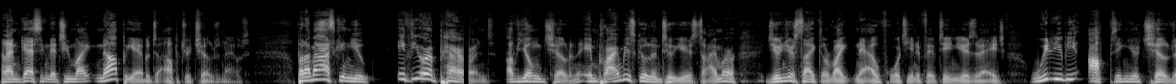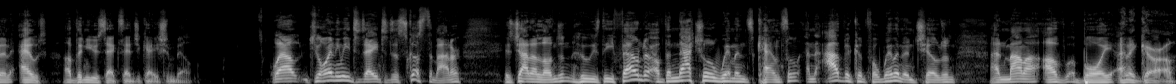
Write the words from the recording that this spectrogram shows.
And I'm guessing that you might not be able to opt your children out. But I'm asking you, if you're a parent of young children in primary school in two years' time or junior cycle right now, 14 or 15 years of age, will you be opting your children out of the new sex education bill? Well, joining me today to discuss the matter is Jana Lunden, who is the founder of the Natural Women's Council, an advocate for women and children, and mama of a boy and a girl.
